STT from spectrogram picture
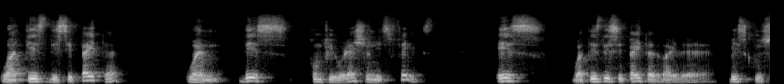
what is dissipated when this configuration is fixed is what is dissipated by the viscous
